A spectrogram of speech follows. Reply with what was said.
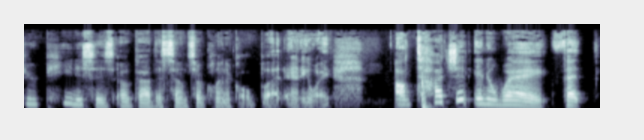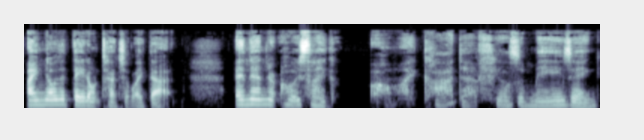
their penises. Oh God, this sounds so clinical, but anyway, I'll touch it in a way that I know that they don't touch it like that. And then they're always like, oh my God, that feels amazing.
